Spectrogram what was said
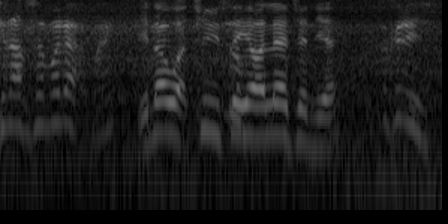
Can I have some of that, man? You know what? True say you're a legend, yeah? Look at this.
